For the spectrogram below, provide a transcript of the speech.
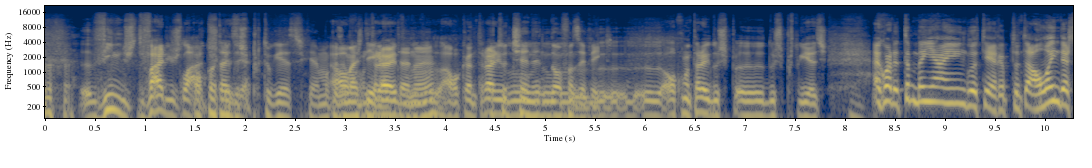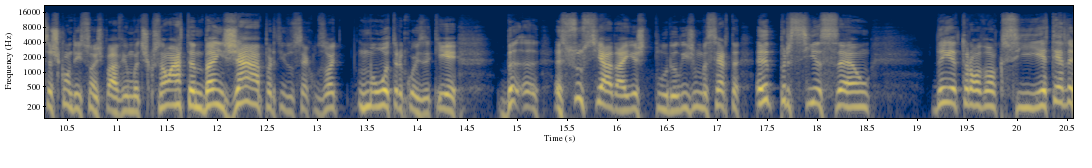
eh, vindos de vários lados. Ao contrário dos portugueses, que é uma coisa mais direta, não é? Ao contrário, É do- do- Henriques. ao contrário dos, eh, dos portugueses. Agora, também há em Inglaterra, portanto, além destas condições para haver uma discussão, há também, já a partir do século XVIII, uma outra coisa que é eh, associada a este pluralismo, uma certa apreciação da heterodoxia, até da,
